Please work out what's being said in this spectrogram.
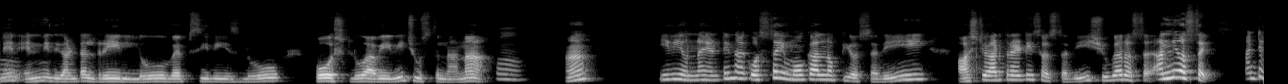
నేను. ఎనిమిది గంటలు రీల్లు వెబ్ సిరీస్లు పోస్ట్లు అవి ఇవి చూస్తున్నానా? ఇవి ఉన్నాయంటే నాకు వస్తాయి మోకాలు నొప్పి వస్తుంది. ఆస్టియోఆర్థరైటిస్ వస్తుంది షుగర్ వస్తుంది అన్నీ వస్తాయి. అంటే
